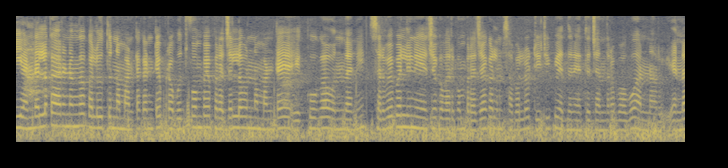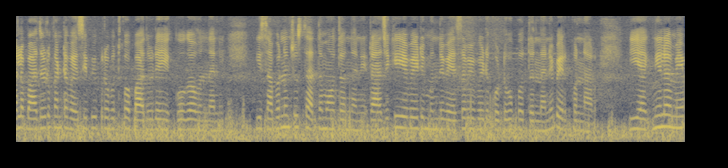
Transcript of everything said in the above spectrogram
ఈ ఎండల కారణంగా కలుగుతున్న మంట కంటే ప్రభుత్వంపై ప్రజల్లో ఉన్న మంట ఎక్కువగా ఉందని సర్వేపల్లి నియోజకవర్గం ప్రజాగళం సభలో టీడీపీ అధినేత చంద్రబాబు అన్నారు. ఎండల బాధుడు కంటే వైసీపీ ప్రభుత్వ బాధుడే ఎక్కువగా ఉందని ఈ సభను చూస్తే అర్థమవుతోందని, రాజకీయ వేడి ముందు వేసవి వేడి కొట్టుకుపోతుందని పేర్కొన్నారు. ఈ అగ్నిలో మే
